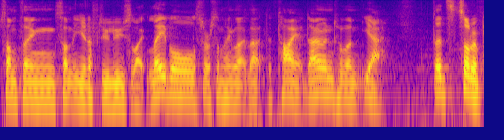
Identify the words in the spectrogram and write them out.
something something you'd have to use like labels or something like that to tie it down to one. Yeah, that's sort of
